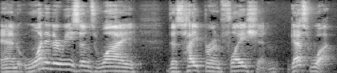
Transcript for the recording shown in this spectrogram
And one of the reasons why this hyperinflation, guess what?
